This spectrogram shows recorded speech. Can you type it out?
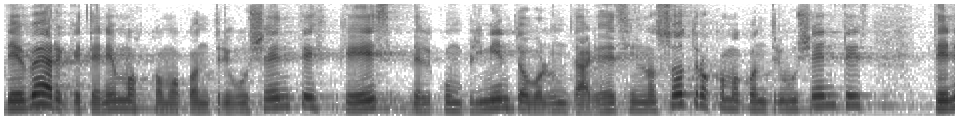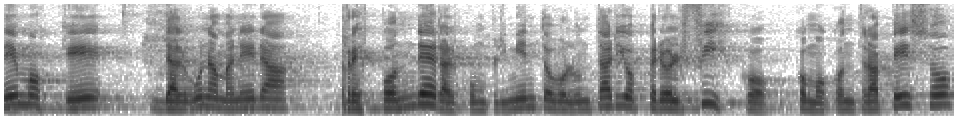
deber que tenemos como contribuyentes, que es del cumplimiento voluntario. Es decir, nosotros como contribuyentes tenemos que, de alguna manera, responder al cumplimiento voluntario, pero el fisco, como contrapeso,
